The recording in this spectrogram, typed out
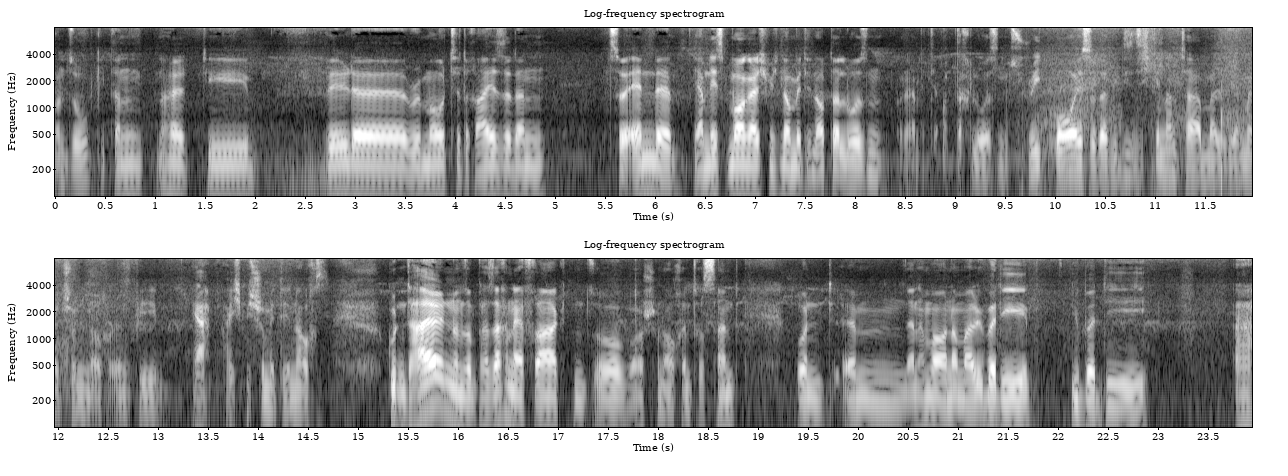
und so geht dann halt die wilde Remoted Reise dann zu Ende. Ja, am nächsten Morgen habe ich mich noch mit den Obdachlosen oder mit den Obdachlosen Street Boys oder wie die sich genannt haben, also die haben halt schon auch irgendwie, ja, habe ich mich schon mit denen auch gut unterhalten und so ein paar Sachen erfragt und so, war schon auch interessant. Und ähm, dann haben wir auch nochmal über die, über die, ah,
